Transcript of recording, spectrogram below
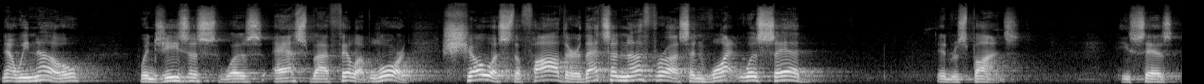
Now we know when Jesus was asked by Philip, Lord, show us the Father, that's enough for us. And what was said in response? He says,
